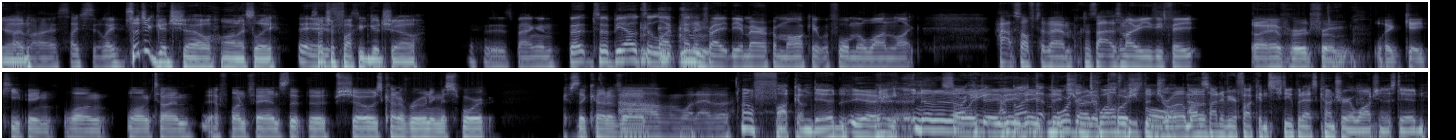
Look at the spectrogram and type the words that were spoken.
God. know, so silly. Such a good show, honestly. It Such a fucking good show. it is banging. But to be able to like penetrate the American market with Formula One, like, hats off to them because that is no easy feat. I have heard from like gatekeeping long, long time F1 fans that the show is kind of ruining the sport because they kind of, uh, Oh, whatever. Oh fuck them, dude. yeah, Hey, no, no, no. sorry, like hey, they, I'm glad they, that they more try than twelve people the drama. outside of your fucking stupid ass country are watching this, dude.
